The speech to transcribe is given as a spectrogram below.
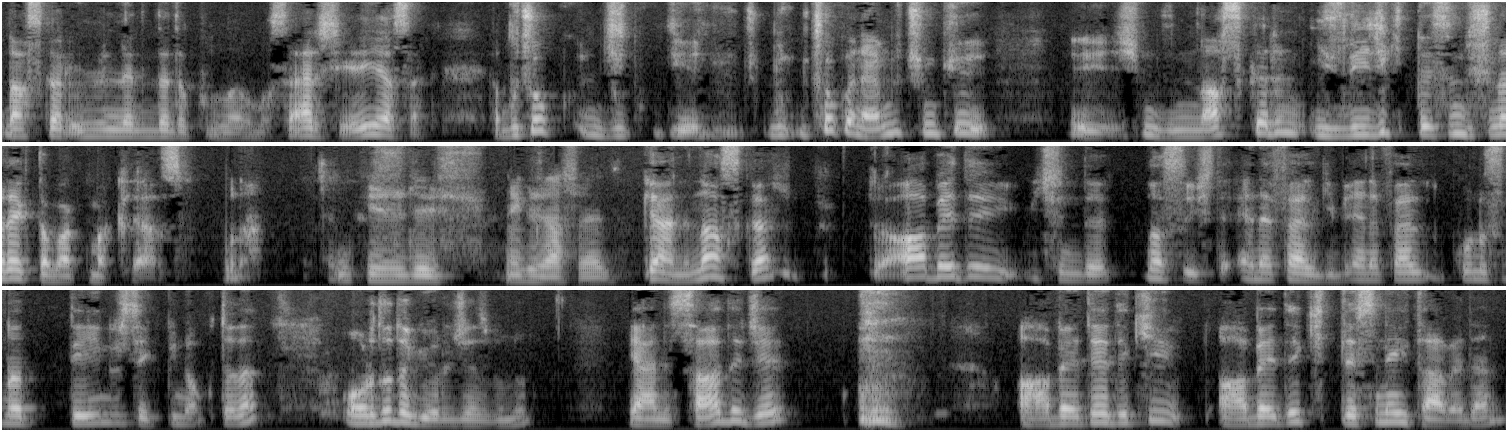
NASCAR ürünlerinde de kullanılması her şeyde yasak. Ya bu çok ciddi, bu çok önemli çünkü e, şimdi NASCAR'ın izleyici kitlesini düşünerek de bakmak lazım buna. Yüzde yüz. Ne güzel söyledin. Yani NASCAR ABD içinde nasıl işte NFL gibi NFL konusuna değinirsek bir noktada orada da göreceğiz bunu. Yani sadece ABD'deki ABD kitlesine hitap eden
